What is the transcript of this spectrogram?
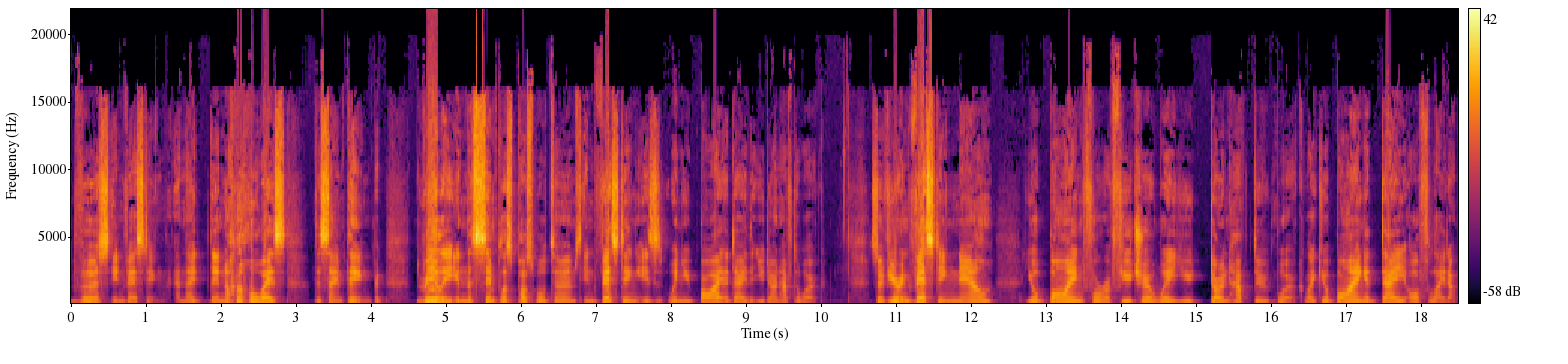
versus investing. And they, they're not always the same thing. But really, in the simplest possible terms, investing is when you buy a day that you don't have to work. So if you're investing now, you're buying for a future where you don't have to work. Like you're buying a day off later,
